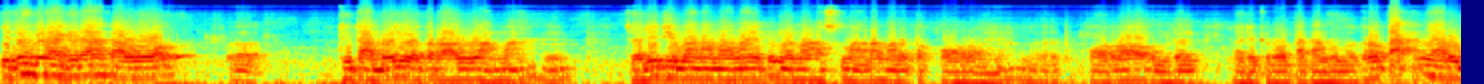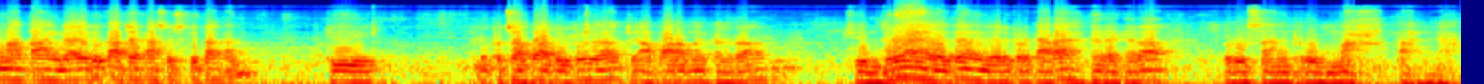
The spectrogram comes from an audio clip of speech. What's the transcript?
itu kira-kira kalau uh, ditambah ya terlalu lama ya. jadi di mana-mana itu memang asmara mari pekoro ya. Mari pekoro kemudian dari kerotakan rumah. Kerotaknya rumah tangga itu ada kasus kita kan di pejabat itu ya di aparat negara jenderal itu yang menjadi perkara gara-gara urusan rumah tangga.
